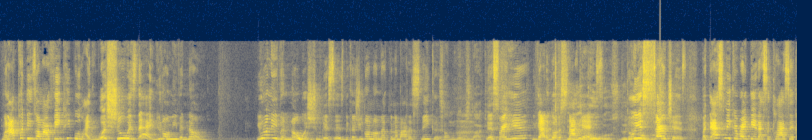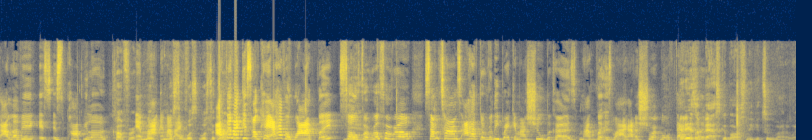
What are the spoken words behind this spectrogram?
when I put these on my feet, people are like, what shoe is that? You don't even know. You don't even know what shoe this is because you don't know nothing about a sneaker. Tell them to go to mm. StockX. This right here, you gotta go to Do your Googles. Do Do, your your Googles. searches. But that sneaker right there, that's a classic. I love it. It's it's popular. Comfort? in my What- in my what's the- life. what's- what's the I feel like it's okay. I have a wide foot, so Yeah. for real, for real, sometimes I have to really break in my shoe because my foot Right. is wide. I got a short little fat That is foot. a basketball sneaker too, by the way.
